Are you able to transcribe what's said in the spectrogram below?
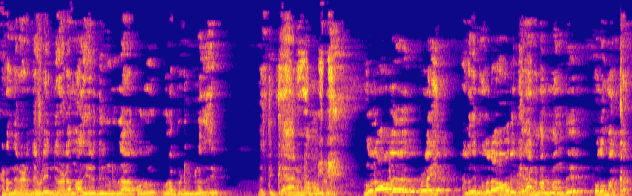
கடந்த இடத்தை விட இந்த இடம் அதிகரித்துக்கிறதாக கூறு கூறப்பட்டிருக்கிறது. இதற்கு காரணம் முதலாவது பிழை அல்லது முதலாவது காரணம் வந்து பொதுமக்கள்.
